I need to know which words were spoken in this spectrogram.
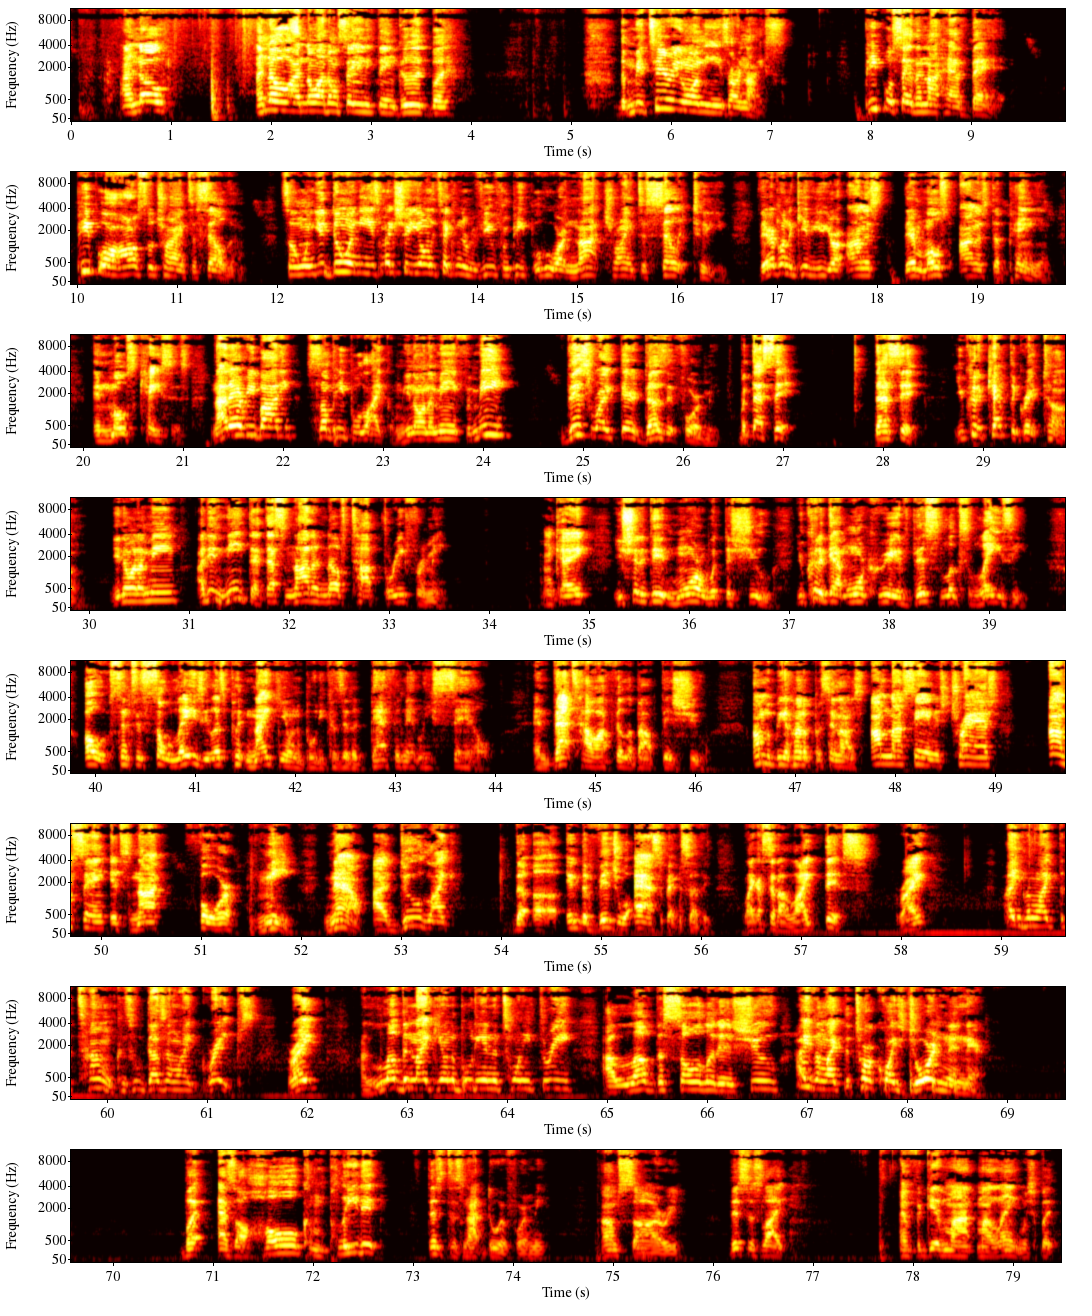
I know, I know, I know I don't say anything good, but the material on these are nice. People say they're not half bad. People are also trying to sell them. So when you're doing these, make sure you're only taking the review from people who are not trying to sell it to you. They're going to give you your honest, their most honest opinion in most cases. Not everybody, some people like them. You know what I mean? For me, this right there does it for me. But that's it. That's it. You could have kept the great tongue. You know what I mean? I didn't need that. That's not enough top three for me. Okay? You should have did more with the shoe. You could have got more creative. This looks lazy. Oh, since it's so lazy, let's put Nike on the booty because it'll definitely sell. And that's how I feel about this shoe. I'm to be 100% honest. I'm not saying it's trash. I'm saying it's not for me. Now, I do like the uh, individual aspects of it. Like I said, I like this, right? I even like the tongue because who doesn't like grapes, right? I love the Nike on the booty in the 23. I love the sole of this shoe. I even like the turquoise Jordan in there. But as a whole completed, this does not do it for me. I'm sorry. This is like, and forgive my, my language, but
